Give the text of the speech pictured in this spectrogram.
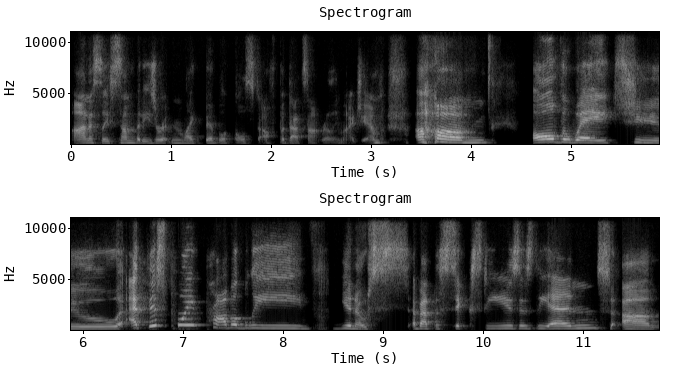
Honestly, somebody's written like biblical stuff, but that's not really my jam. Um, all the way to at this point probably you know about the 60s is the end um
